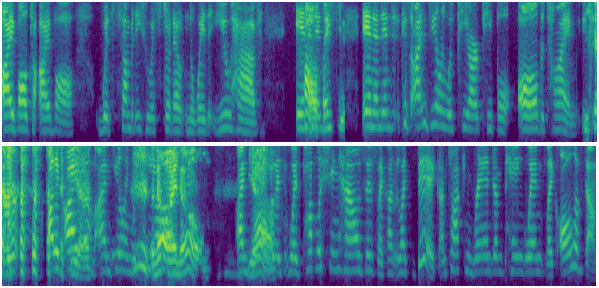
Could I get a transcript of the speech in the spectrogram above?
eyeball to eyeball with somebody who has stood out in the way that you have in Oh, an thank industry. you. In an industry, because I'm dealing with PR people all the time. Yeah. I- like I Yeah. am. I'm dealing with PR. No, I know. I'm dealing yeah. with with publishing houses, like I'm like big. I'm talking random penguin, like all of them,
